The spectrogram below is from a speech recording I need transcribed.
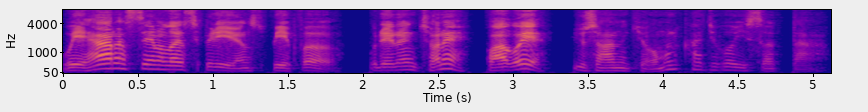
We had a similar experience before. 우리는 전에 과거에 유사한 경험을 가지고 있었다.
